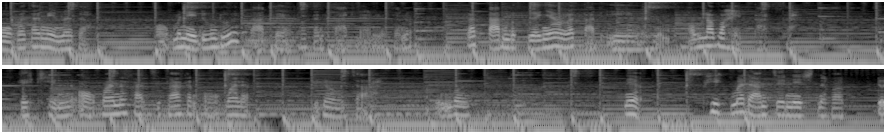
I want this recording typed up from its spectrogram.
อกมาทางนี้นะจ๊ะออกมานี่ดูดูตัดแล้วพากันตัดแล้วนะจ๊ะเนาะแล้วตัดมะเขือย่างแล้วตัดเองนะเขาเล่าว่าให้ตัดจ้ะแกเข็นออกมานะคะสิพากันออกมาแล้วพี่น้องจ้ะเห็นบ่เนี่ยพริกมาดามเจนิสนะครับด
